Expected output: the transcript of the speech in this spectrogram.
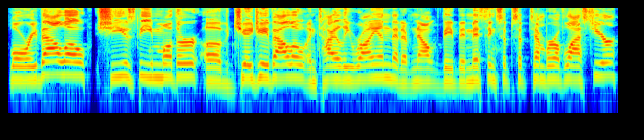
Lori Vallow, she is the mother of JJ Vallow and Tylee Ryan that have now, they've been missing since September of last year.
